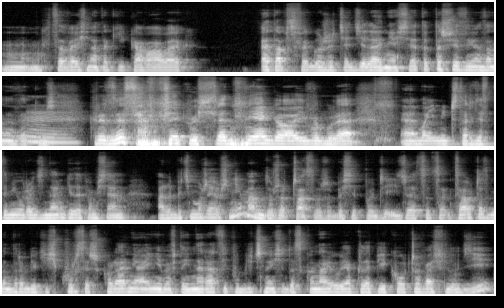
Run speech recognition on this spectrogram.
mm, chcę wejść na taki kawałek, etap swojego życia dzielenia się. To też jest związane z jakimś mm. kryzysem wieku średniego i w ogóle mm. e, moimi 40 urodzinami, kiedy pomyślałem, ale być może już nie mam dużo czasu, żeby się podzielić, że co, co, cały czas będę robił jakieś kursy, szkolenia i nie wiem, w tej narracji publicznej się doskonalił, jak lepiej coachować ludzi,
